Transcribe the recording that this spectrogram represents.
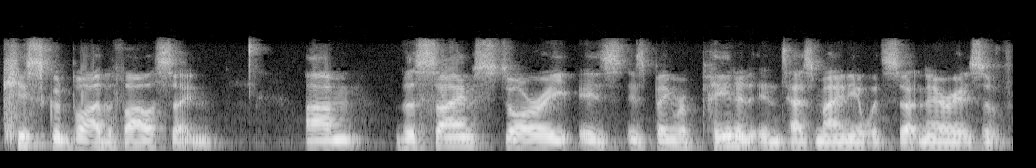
kiss goodbye the thylacine. Um, the same story is is being repeated in Tasmania with certain areas of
